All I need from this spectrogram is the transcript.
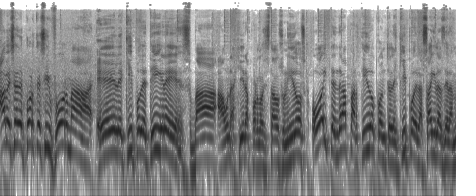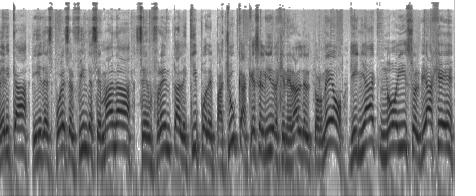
ABC Deportes informa, el equipo de Tigres va a una gira por los Estados Unidos. Hoy tendrá partido contra el equipo de las Águilas del América y después el fin de semana se enfrenta al equipo de Pachuca, que es el líder general del torneo. Guiñac no hizo el viaje,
